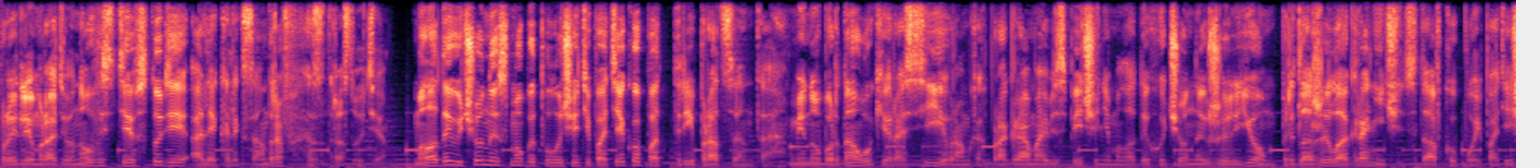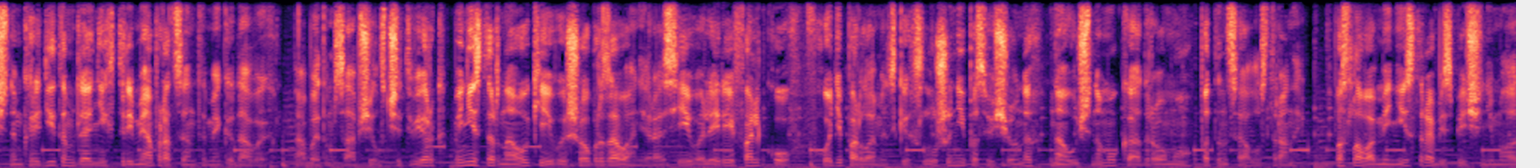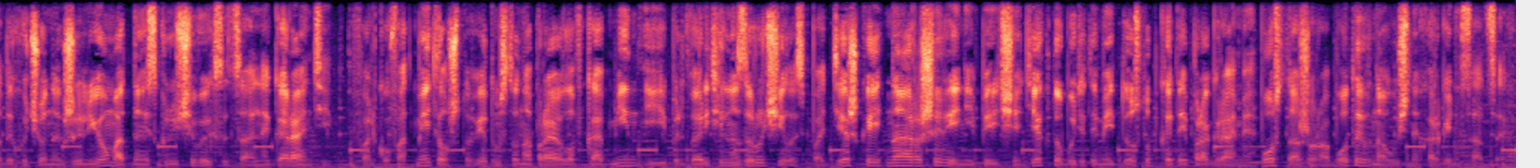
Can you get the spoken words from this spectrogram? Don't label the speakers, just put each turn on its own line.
На Справедливом радио новости в студии Олег Александров. Здравствуйте. Молодые ученые смогут получить ипотеку под 3%. Миноборнауки России в рамках программы обеспечения молодых ученых жильем предложила ограничить ставку по ипотечным кредитам для них 3% годовых. Об этом сообщил в четверг министр науки и высшего образования России Валерий Фальков в ходе парламентских слушаний, посвященных научному кадровому потенциалу страны. По словам министра, обеспечение молодых ученых жильем – одна из ключевых социальных гарантий. Фальков отметил, что ведомство направило в Кабмин и предварительно заручилось поддержкой на расширение перечня тех, кто будет иметь доступ к этой программе по стажу работы в научных организациях.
